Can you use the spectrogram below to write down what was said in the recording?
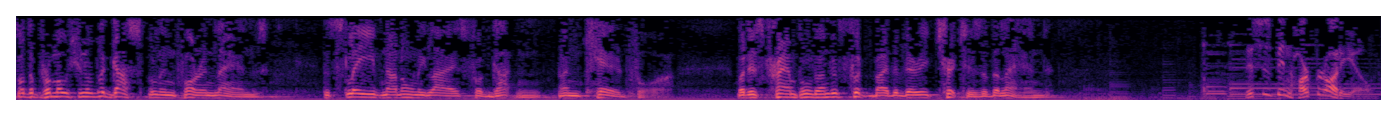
for the promotion of the gospel in foreign lands, the slave not only lies forgotten, uncared for, but is trampled underfoot by the very churches of the land. This has been Harper Audio.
